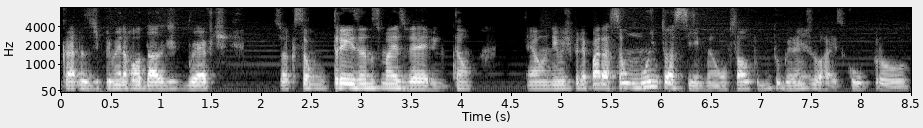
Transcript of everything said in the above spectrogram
caras de primeira rodada de draft, só que são três anos mais velhos, então é um nível de preparação muito acima, é um salto muito grande do high school pro,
